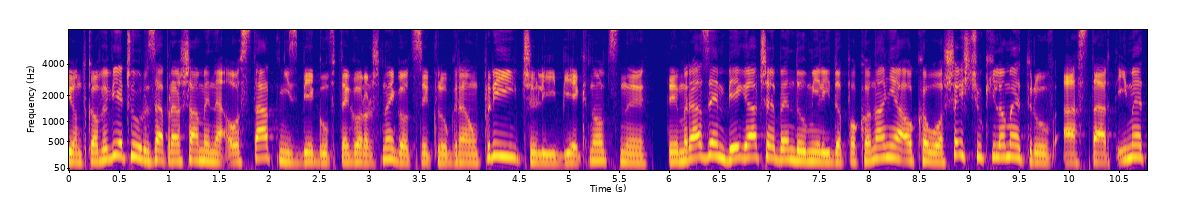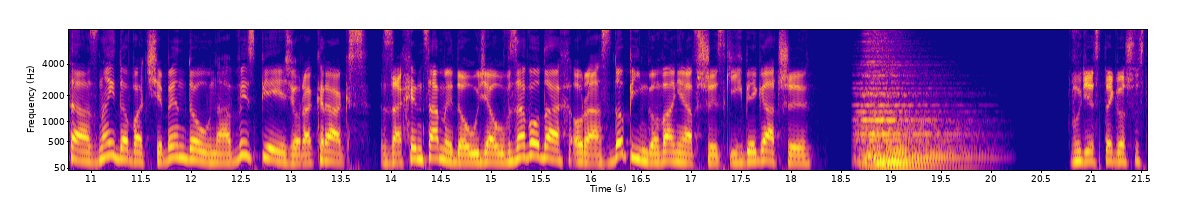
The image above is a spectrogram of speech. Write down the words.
Piątkowy wieczór zapraszamy na ostatni z biegów tegorocznego cyklu Grand Prix, czyli bieg nocny. Tym razem biegacze będą mieli do pokonania około 6 km, a start i meta znajdować się będą na wyspie jeziora Kraks. Zachęcamy do udziału w zawodach oraz dopingowania wszystkich biegaczy. 26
